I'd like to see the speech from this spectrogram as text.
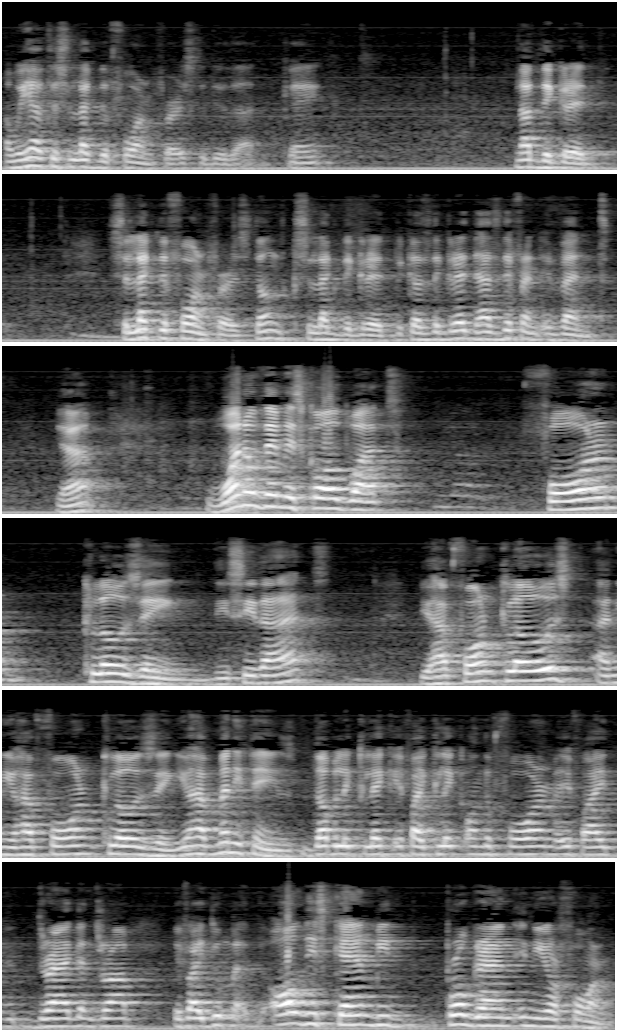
And we have to select the form first to do that, okay? Not the grid. Select the form first. Don't select the grid because the grid has different event. Yeah? One of them is called what? Form closing. Do you see that? You have form closed and you have form closing. You have many things. Double click if I click on the form, if I drag and drop, if I do, all these can be programmed in your form.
